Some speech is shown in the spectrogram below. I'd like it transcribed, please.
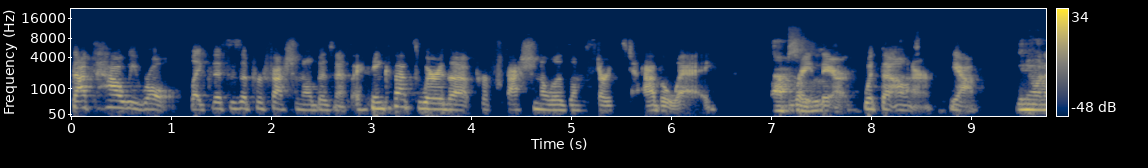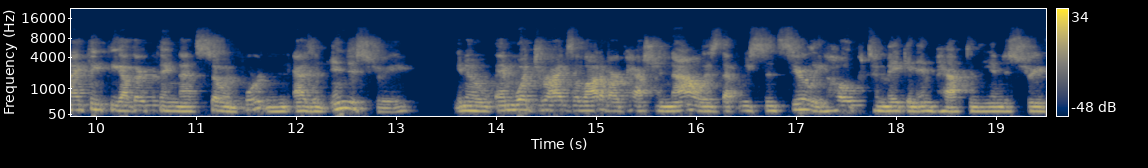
that's how we roll. Like this is a professional business. I think that's where the professionalism starts to ebb away. Absolutely. Right there with the owner. Yeah. You know, and I think the other thing that's so important as an industry, you know, and what drives a lot of our passion now is that we sincerely hope to make an impact in the industry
